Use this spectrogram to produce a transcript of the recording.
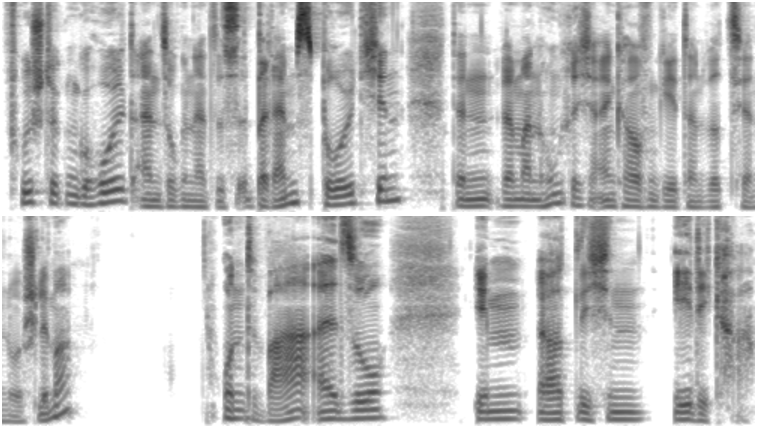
Frühstücken geholt, ein sogenanntes Bremsbrötchen. Denn wenn man hungrig einkaufen geht, dann wird's ja nur schlimmer. Und war also im örtlichen Edeka.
